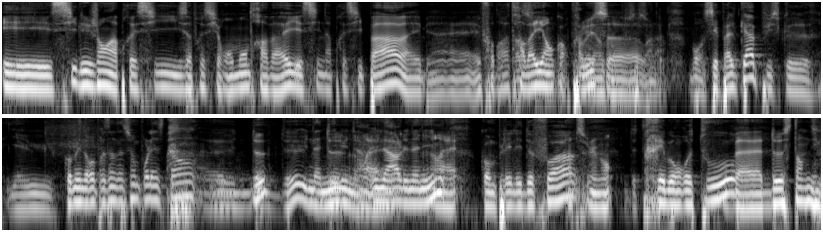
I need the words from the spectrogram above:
Et si les gens apprécient, ils apprécieront mon travail. Et s'ils n'apprécient pas, eh bien, il faudra travailler encore plus. Euh, voilà. Bon, c'est pas le cas puisque il y a eu combien de représentations pour l'instant euh, Deux. Deux, unanime, une, ouais. une arle unanime, ouais. complet les deux fois. Absolument. De très bons retours. Bah, deux standing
